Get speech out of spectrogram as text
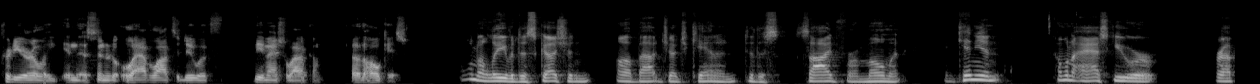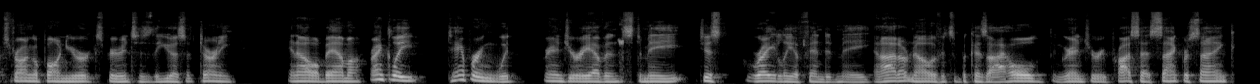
pretty early in this and it'll have a lot to do with the eventual outcome of the whole case i want to leave a discussion about judge cannon to the side for a moment and kenyen i want to ask you or perhaps strong upon your experience as the u.s attorney in alabama frankly tampering with grand jury evidence to me just greatly offended me. And I don't know if it's because I hold the grand jury process sacrosanct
